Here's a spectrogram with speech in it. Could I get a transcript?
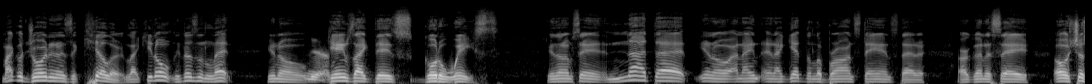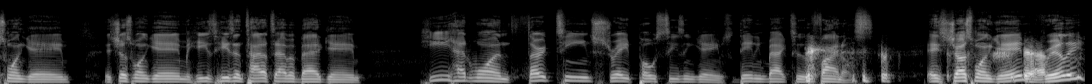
Michael Jordan is a killer. Like he don't he doesn't let, you know, Yeah. games like this go to waste. You know what I'm saying? Not that, you know, and I and I get the LeBron stands that are, are gonna say, Oh, it's just one game. It's just one game. He's he's entitled to have a bad game. He had won 13 straight postseason games dating back to the finals. It's just one game? Yeah. Really?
